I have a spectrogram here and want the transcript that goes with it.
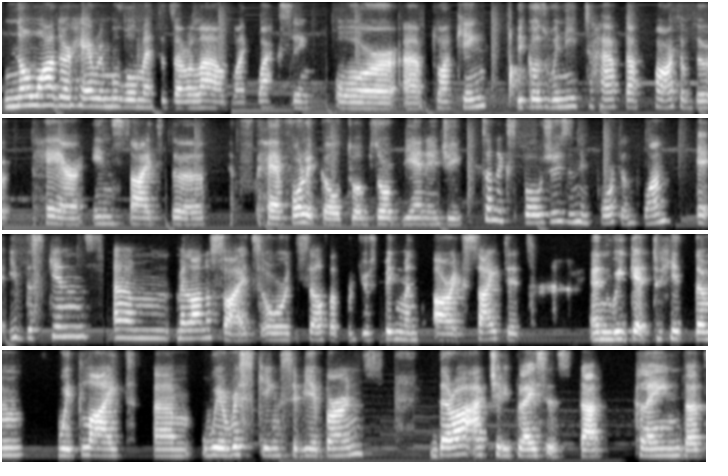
no other hair removal methods are allowed, like waxing or uh, plucking, because we need to have that part of the hair inside the hair follicle to absorb the energy. Sun exposure is an important one. If the skin's um, melanocytes or the cells that produce pigment are excited and we get to hit them with light, um, we're risking severe burns. There are actually places that claim that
